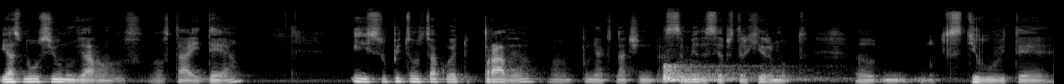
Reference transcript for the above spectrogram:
И аз много силно вярвам в, в тази идея и се опитвам с това, което правя, по някакъв начин самия да се абстрахирам от, от стиловите,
